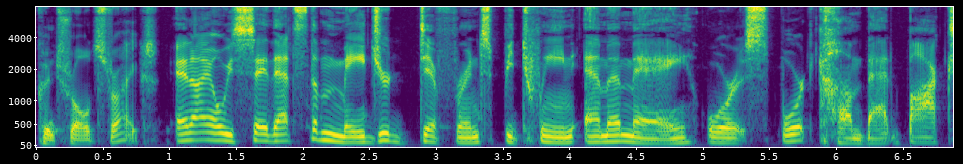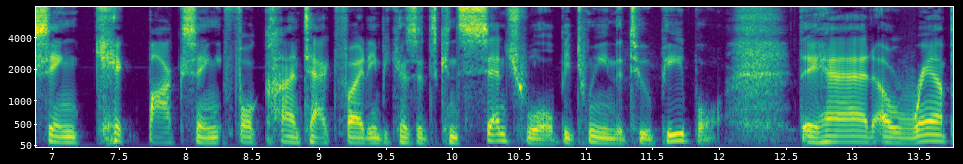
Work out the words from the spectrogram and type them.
controlled strikes. And I always say that's the major difference between MMA or sport combat, boxing, kickboxing, full contact fighting, because it's consensual between the two people. They had a ramp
